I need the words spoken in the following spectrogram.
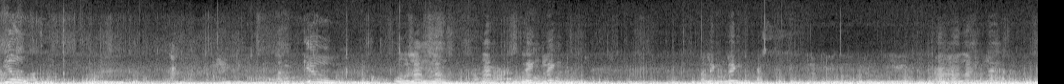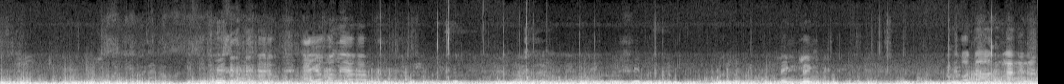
เกี้ยวตังเกี้ยวโอ้ลังลังลังเร่งเร่งอะเร่งเร่งอ่าลังเร่งถ่ายเยอะมากเลยครับเร่งเร่งเดี๋ยวขอต้าข้างล่างกันนะ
